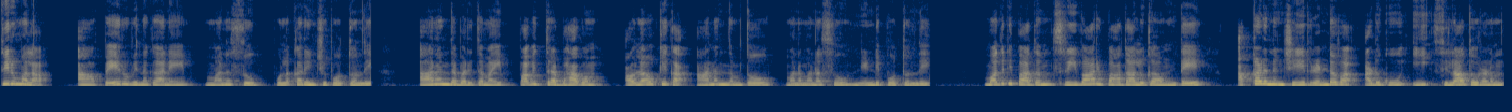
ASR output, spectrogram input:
తిరుమల ఆ పేరు వినగానే మనస్సు పులకరించిపోతుంది. ఆనందభరితమై పవిత్ర భావం అలౌకిక ఆనందంతో మన మనస్సు నిండిపోతుంది. మొదటి పాదం శ్రీవారి పాదాలుగా ఉంటే అక్కడ నుంచి రెండవ అడుగు ఈ శిలాతోరణం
